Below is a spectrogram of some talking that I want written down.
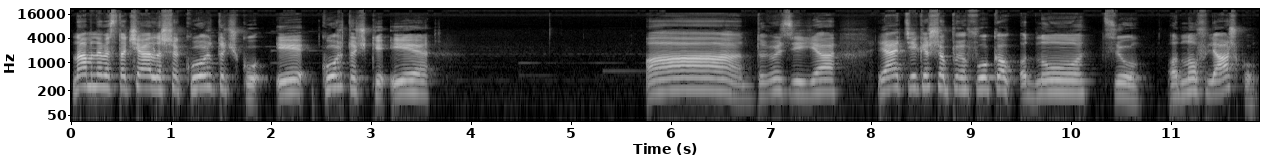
Нам не вистачає лише курточку і курточки і. А, друзі, я. Я тільки що профукав одну цю. Одну фляжку.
